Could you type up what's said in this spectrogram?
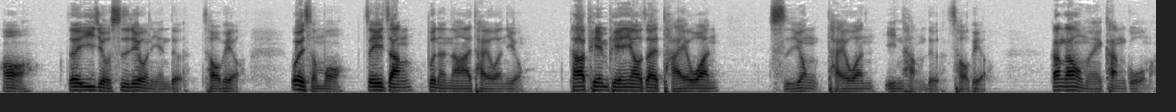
哦，这一九四六年的钞票，为什么这一张不能拿来台湾用？他偏偏要在台湾使用台湾银行的钞票。刚刚我们也看过嘛，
